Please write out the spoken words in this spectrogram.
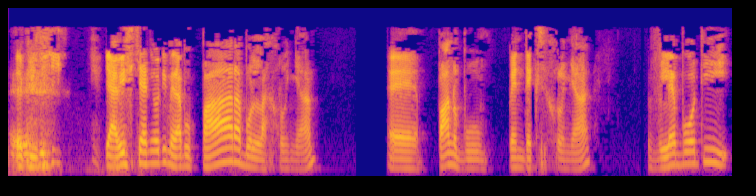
Επειδή η αλήθεια είναι ότι μετά από πάρα πολλά χρόνια, ε, πάνω από 5-6 χρόνια, βλέπω ότι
